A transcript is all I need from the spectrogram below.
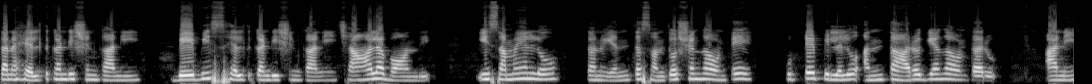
తన హెల్త్ కండిషన్ కానీ బేబీస్ హెల్త్ కండిషన్ కానీ చాలా బాగుంది. ఈ సమయంలో తను ఎంత సంతోషంగా ఉంటే పుట్టే పిల్లలు అంత ఆరోగ్యంగా ఉంటారు అని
